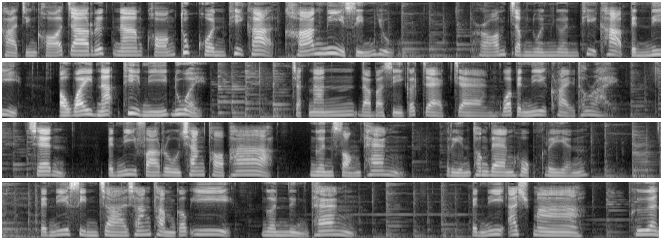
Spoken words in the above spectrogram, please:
ข้าจึงขอจารึกนามของทุกคนที่ข้าค้างหนี้สินอยู่ พร้อมจำนวนเงินที่ข้าเป็นหนี้เอาไว้ณที่นี้ด้วย จากนั้นดาบาซีก็แจกแจงว่าเป็นหนี้ใครเท่าไหร่ เช่น เป็นหนี้ฟารูช่างทอผ้า เงินสองแท่ง เหรียญทองแดงหกเหรียญ เป็นหนี้สินจาช่างทำเก้าอี้ เงินหนึ่งแท่ง เป็นหนี้อัชมา เพื่อน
